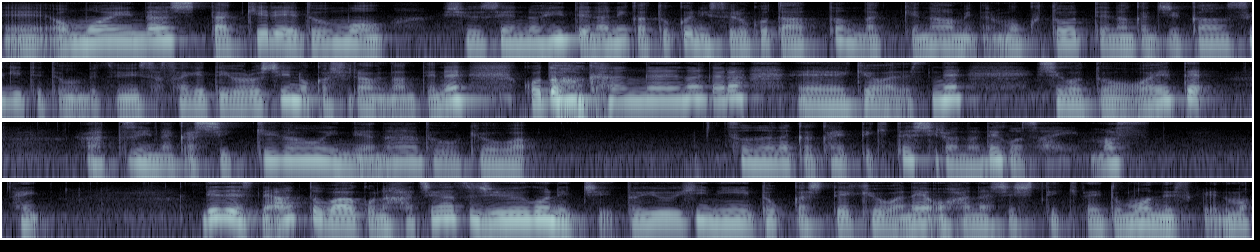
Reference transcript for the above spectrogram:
えー、思い出したけれども終戦の日って何か特にすることあったんだっけなみたいな黙祷ってなんか時間過ぎてても別に捧げてよろしいのかしらなんてねことを考えながら、えー、今日はですね仕事を終えて暑い中湿気が多いんだよな東京は。そんな中帰ってきた白菜でございます。はい。でですね、あとはこの8月15日という日に特化して今日はね、お話ししていきたいと思うんですけれども、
